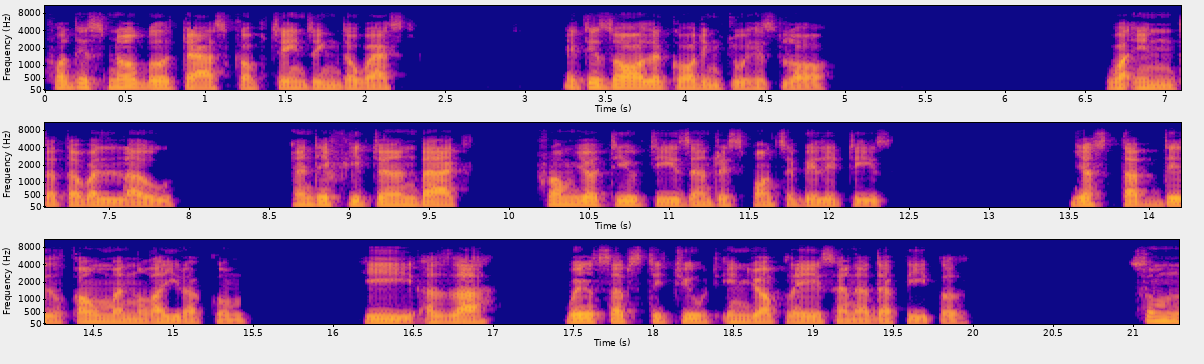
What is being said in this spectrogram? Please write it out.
for this noble task of changing the West. It is all according to His law. وَإِن تَتَوَلَّوْا and if you turn back from your duties and responsibilities. يَسْتَبْدِلْ قَوْمًا غَيْرَكُمْ He, Allah, will substitute in your place another people. ثُمَّ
